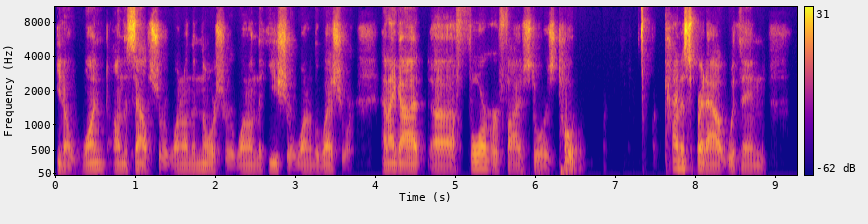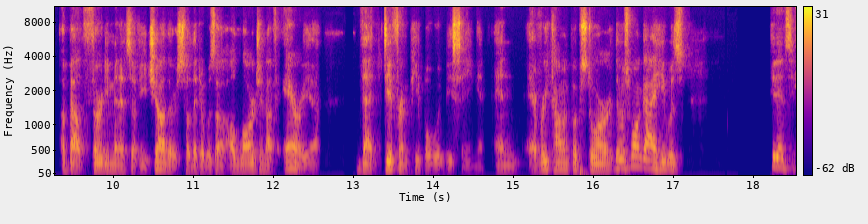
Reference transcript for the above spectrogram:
you know one on the South Shore, one on the North Shore, one on the East Shore, one on the West Shore, and I got uh, four or five stores total, kind of spread out within about 30 minutes of each other, so that it was a, a large enough area that different people would be seeing it. And every comic book store, there was one guy, he was he didn't see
